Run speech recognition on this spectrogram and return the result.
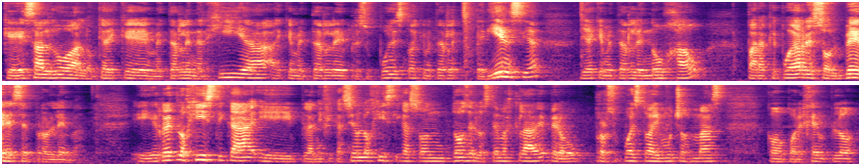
que es algo a lo que hay que meterle energía, hay que meterle presupuesto, hay que meterle experiencia y hay que meterle know-how para que pueda resolver ese problema. Y red logística y planificación logística son dos de los temas clave, pero por supuesto hay muchos más como por ejemplo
